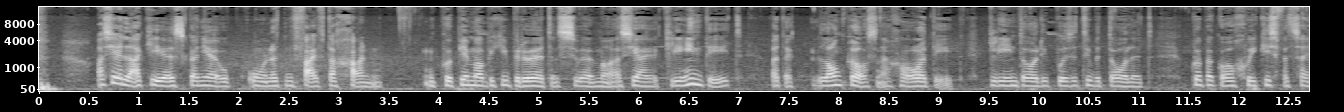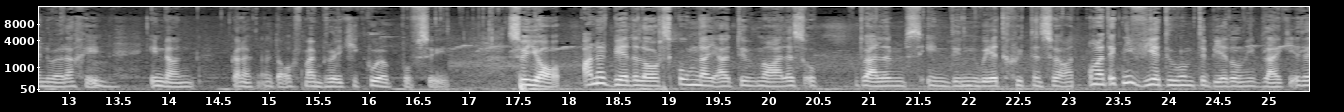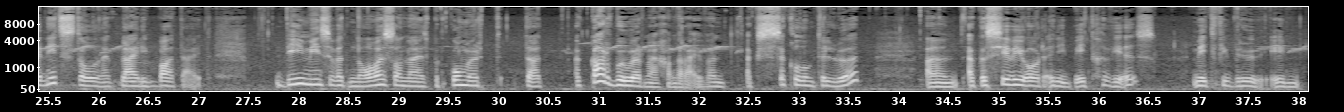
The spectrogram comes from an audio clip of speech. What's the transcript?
As jy lucky is, kan jy op 150 gaan en koop jy maar 'n bietjie brood of so, maar as jy 'n kliënt het wat ek lanklaas nou gehad het, kliënt daar die positief betaal het, koop ek haar goedjies wat sy nodig het mm. en dan kan ek nou dalk my broodjie koop of so iets. So ja, ander bedelaars kom na jou toe, maar hulle is op dwelms en doen weet goed en so aan. Omdat ek nie weet hoe om te bedel nie, bly ek eerder net stil en ek bly die pad uit. Die mense wat na is aan my is bekommerd dat 'n kar behoor my gaan ry want ek sukkel om te loop. Um ek was 7 jaar in die bed gewees met fibro en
